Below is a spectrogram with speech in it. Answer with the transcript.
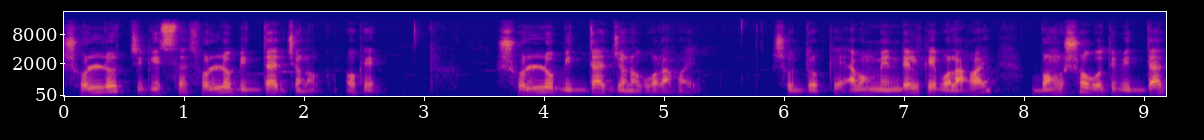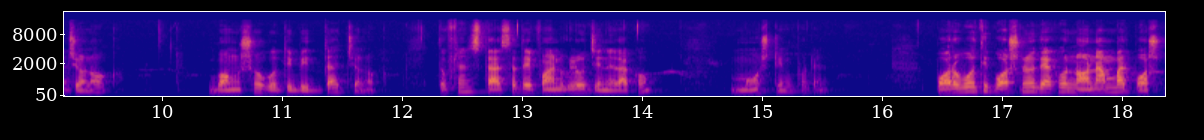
শল্য চিকিৎসা, শল্য বিদ্যার জনক ওকে শল্য বিদ্যার জনক বলা হয় শূদ্রককে এবং মেন্ডেলকে বলা হয় বংশগতিবিদ্যার জনক বংশগতিবিদ্যার জনক। তো ফ্রেন্ডস তার সাথে পয়েন্টগুলো জেনে রাখো মোস্ট ইম্পর্টেন্ট পরবর্তী প্রশ্ন দেখো, ন নাম্বার প্রশ্ন।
